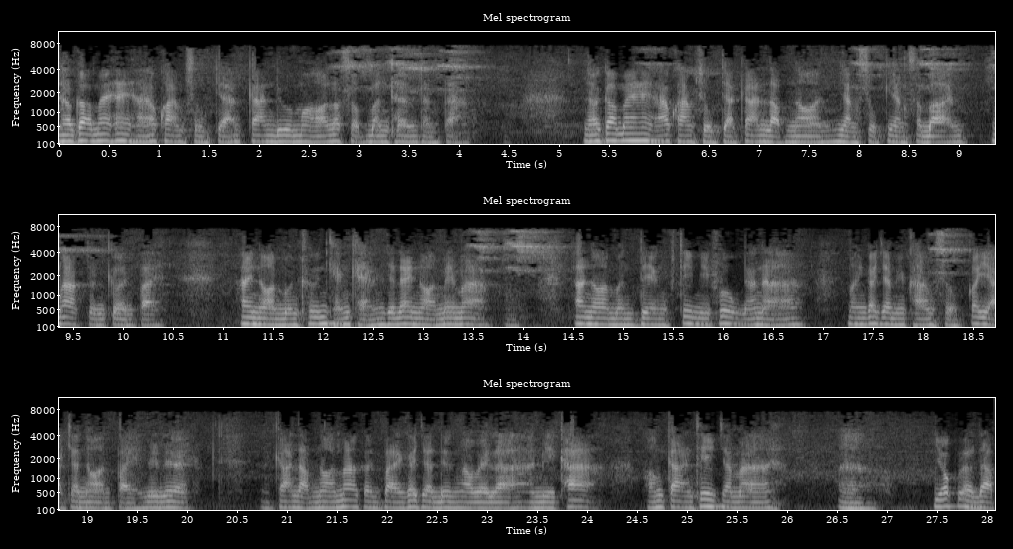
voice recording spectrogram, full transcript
แล้วก็ไม่ให้หาความสุขจากการดูมหรสพบันเทิงต่างๆ แล้วก็ไม่ให้หาความสุขจากการหลับนอนอย่างสุขอย่างสบายมากจนเกินไป ให้นอนบนพื้นแข็งๆจะได้นอนไม่มาก ถ้านอนบนเตียงที่มีฟูกหนาๆมันก็จะมีความสุขก็อยากจะนอนไปเรื่อยๆ การหลับนอนมากเกินไปก็จะดึงเอาเวลาอันมีค่าของการที่จะมายกระดับ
